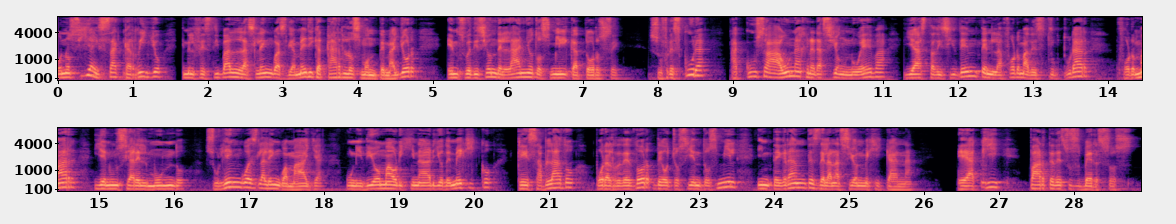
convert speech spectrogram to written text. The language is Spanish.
conocí a Isaac Carrillo en el Festival Las Lenguas de América Carlos Montemayor en su edición del año 2014. Su frescura acusa a una generación nueva y hasta disidente en la forma de estructurar, formar y enunciar el mundo. Su lengua es la lengua maya, un idioma originario de México que es hablado por alrededor de 800.000 integrantes de la nación mexicana. He aquí parte de sus versos.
